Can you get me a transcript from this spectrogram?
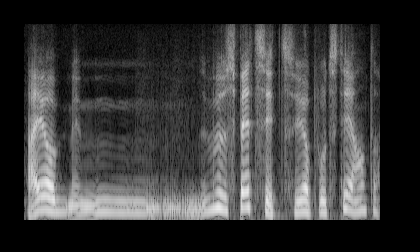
Ja, jag, mm, spetsigt, jag protesterar inte.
